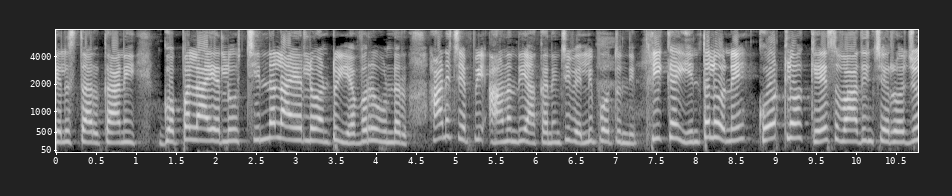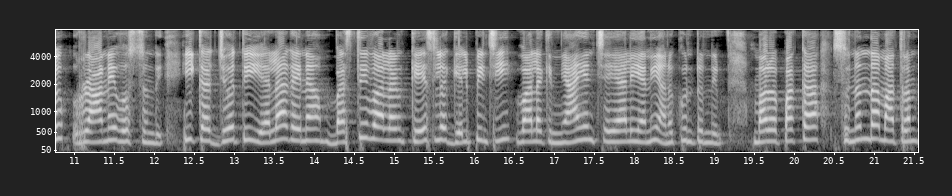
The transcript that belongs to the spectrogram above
గెలుస్తారు. కానీ గొప్ప లాయర్లు చిన్న లాయర్లు అంటూ ఎవరు ఉండరు అని చెప్పి ఆనంది అక్కడి నుంచి వెళ్ళిపోతుంది. ఇక ఇంతలోనే కోర్టులో కేసు వాదించే రోజు రానే వస్తుంది. ఇక జ్యోతి ఎలాగైనా బస్తీ వాళ్ళని కేసులో గెలిపించి వాళ్ళకి న్యాయం చేయాలి అని అనుకుంటుంది. మరో పక్క సునంద మాత్రం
